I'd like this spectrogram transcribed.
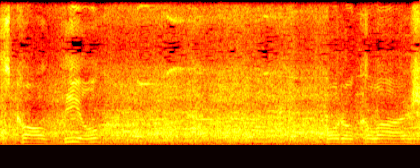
Is called Deal Photo Collage.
